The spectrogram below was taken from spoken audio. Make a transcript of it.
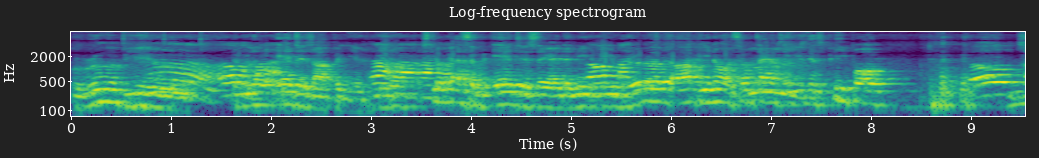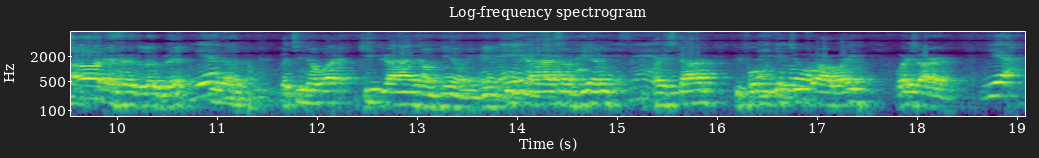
rub you, Oh, the oh little my. edges off of you. You know, Uh-huh, still got some edges there that need Oh, to be rubbed off. You know, and sometimes he uses people. Oh, Oh, that hurt a little bit. Yeah. You know, but you know what? Keep your eyes on him, amen. Keep your eyes on him. Amen. Praise God. Before Thank we get too Lord. far away, where's our yeah.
